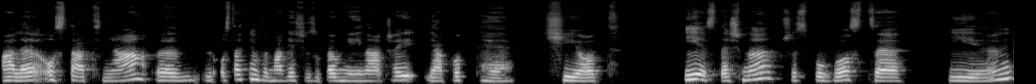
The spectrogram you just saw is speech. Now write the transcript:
ale ostatnia, y, ostatnią wymawia się zupełnie inaczej, jako te, siot. I jesteśmy przy spółgłosce ing,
